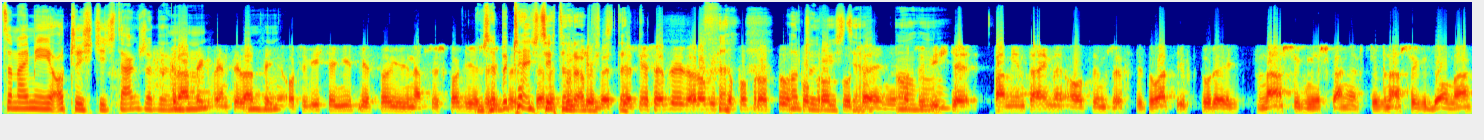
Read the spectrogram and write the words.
co najmniej je oczyścić, tak? Żeby. kratek mhm. wentylacyjny. Oczywiście nic nie stoi na przeszkodzie, jeżeli Żeby częściej to robić, tak. bezpiecznie, żeby robić to po prostu, po prostu celnie. Oczywiście pamiętajmy o tym, że w sytuacji, w której w naszych mieszkaniach czy w naszych domach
